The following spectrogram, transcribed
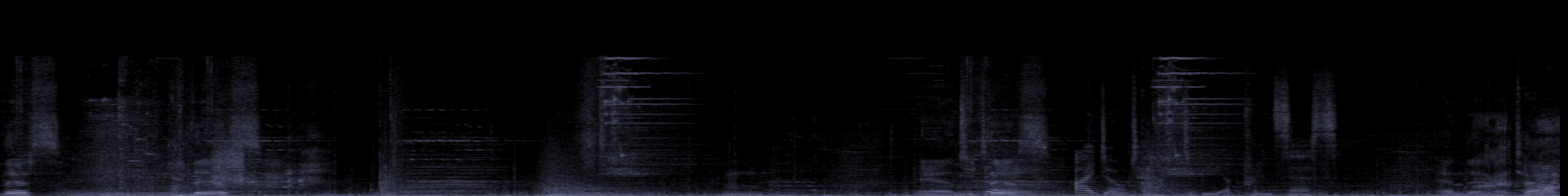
this, this. Hmm. And Today, this, I don't have to be a princess. and then attack.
